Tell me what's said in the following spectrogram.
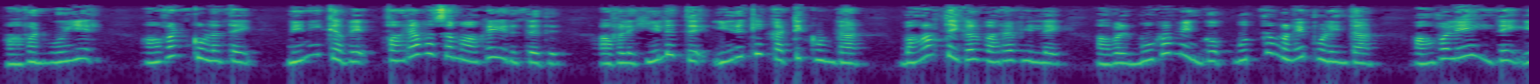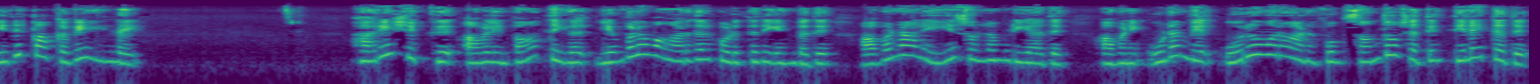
அவன் உயிர் அவன் குழந்தை நினைக்கவே பரவசமாக இருந்தது. அவளை இழுத்து இறுக்கி கட்டி கொண்டான். வார்த்தைகள் வரவில்லை. அவள் முகம் எங்கும் பொழிந்தான். அவளே இதை எதிர்பார்க்கவே இல்லை. ஹரிஷுக்கு அவளின் வார்த்தைகள் எவ்வளவு ஆறுதல் கொடுத்தது என்பது அவனாலேயே சொல்ல முடியாது. அவனின் உடம்பில் ஒரு ஒரு அணுவும் சந்தோஷத்தில் திளைத்தது.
